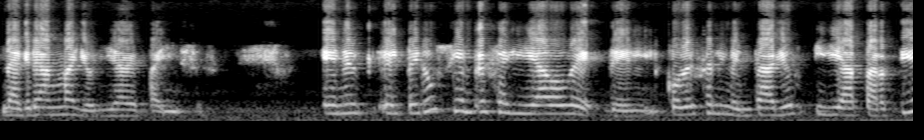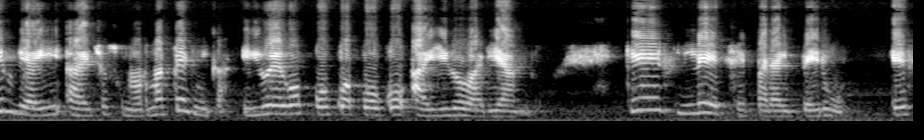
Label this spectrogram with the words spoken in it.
la gran mayoría de países. En el, Perú siempre se ha guiado del Código Alimentario y a partir de ahí ha hecho su norma técnica y luego poco a poco ha ido variando. ¿Qué es leche para el Perú? Es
